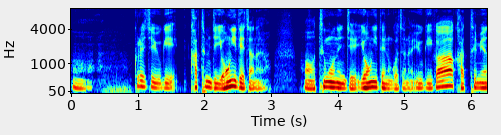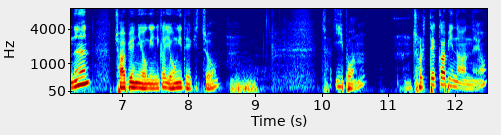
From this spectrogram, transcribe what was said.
어, 그래서 여기 같으면 이제 0이 되잖아요. 어, 등호는 이제 0이 되는 거잖아요. 여기가 같으면은 좌변이 0이니까 0이 되겠죠. 자, 2번. 음, 절대값이 나왔네요.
